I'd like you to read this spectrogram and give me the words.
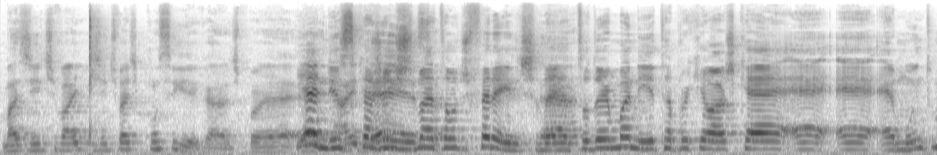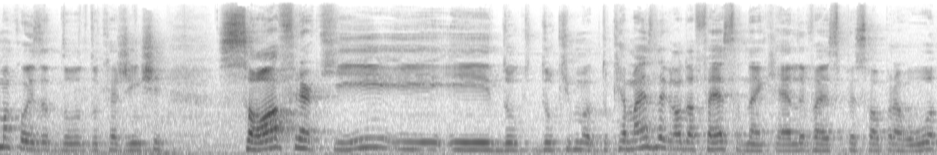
Mas a gente vai, a gente vai conseguir, cara. Tipo, é, E é nisso que a gente não é tão diferente, né? É. É tudo hermanita, porque eu acho que é, é, é, é muito uma coisa do, do que a gente sofre aqui e, e do, do, que, do que é mais legal da festa, né? Que é levar esse pessoal pra rua,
